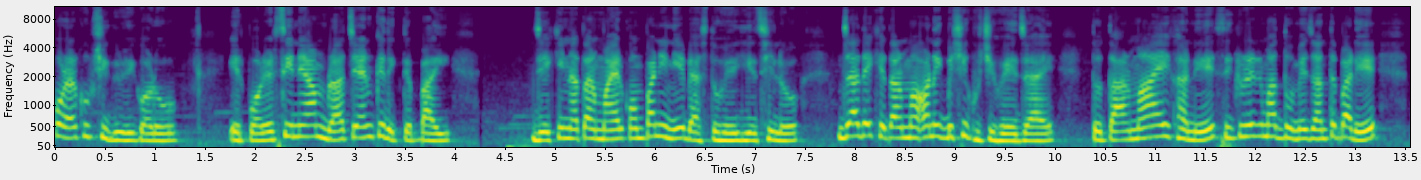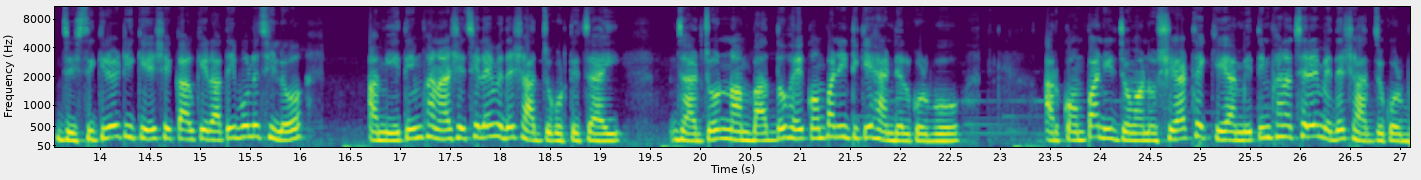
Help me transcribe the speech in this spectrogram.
করার খুব শীঘ্রই করো। এরপরের সিনে আমরা চ্যানকে দেখতে পাই, যে কিনা তার মায়ের কোম্পানি নিয়ে ব্যস্ত হয়ে গিয়েছিল, যা দেখে তার মা অনেক বেশি খুশি হয়ে যায়। তো তার মা এখানে সিকিউরিটির মাধ্যমে জানতে পারে যে সিকিউরিটিকে সে কালকে রাতেই বলেছিল, আমি এতিমখানা সে ছেলে মেয়েদের সাহায্য করতে চাই। যার জন্য আমি বাধ্য হয়ে কোম্পানিটিকে হ্যান্ডেল করব। আর কোম্পানির জমানো শেয়ার থেকে আমি এতিমখানা ছেলে মেয়েদের সাহায্য করব।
